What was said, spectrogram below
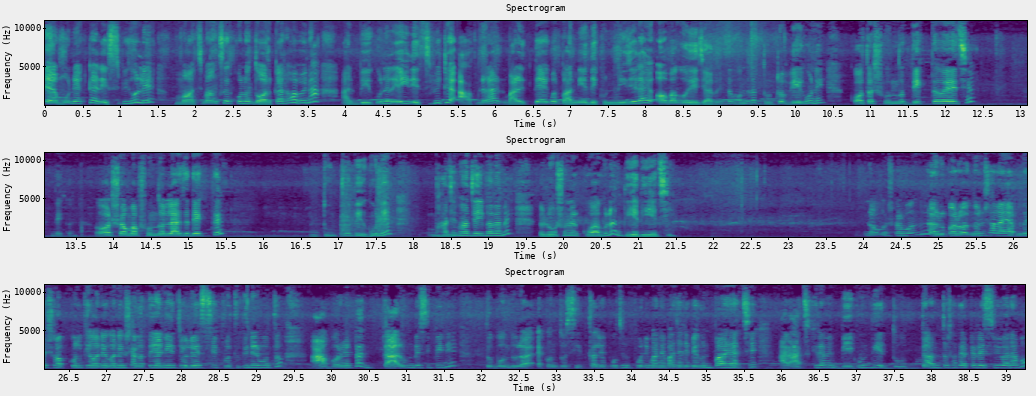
এমন একটা রেসিপি হলে মাছ মাংসের কোনো দরকার হবে না। আর বেগুনের এই রেসিপিটা আপনারা বাড়িতে একবার বানিয়ে দেখুন, নিজেরাই অবাক হয়ে যাবে। তো বন্ধুরা, দুটো বেগুনই কত সুন্দর দেখতে হয়েছে। দেখুন, অসম্ভব সুন্দর লাগছে দেখতে। দুটো বেগুনের ভাজে ভাজে এইভাবে আমি রসুনের কোয়াগুলো দিয়ে দিয়েছি। নমস্কার বন্ধুরা রূপা রন্ধনশালায় আপনাদের সকলকে অনেক অনেক স্বাগত জানিয়ে চলে এসেছি প্রতিদিনের মতো আবার একটা দারুণ রেসিপি নিয়ে। তো বন্ধুরা, এখন তো শীতকালে প্রচুর পরিমাণে বাজারে বেগুন পাওয়া যাচ্ছে, আর আজকের আমি বেগুন দিয়ে দুর্দান্ত সাথে একটা রেসিপি বানাবো।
